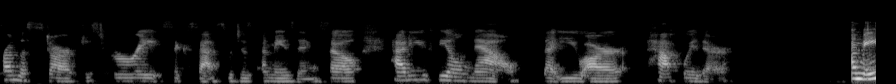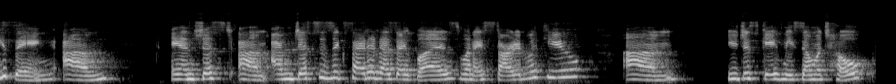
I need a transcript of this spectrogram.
from the start, just great success, which is amazing. So how do you feel now that you are halfway there? Amazing. Um, and just, um, I'm just as excited as I was when I started with you. Um, you just gave me so much hope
